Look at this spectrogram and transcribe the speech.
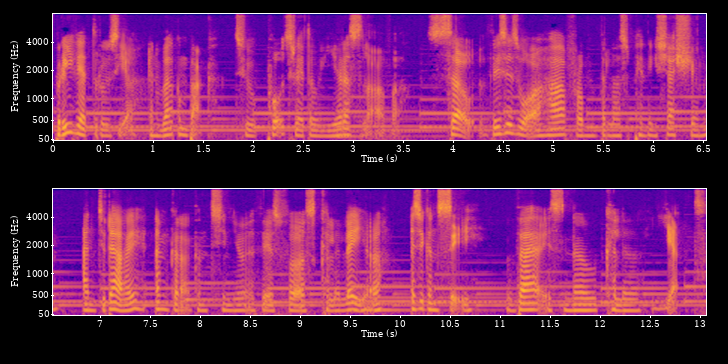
Privet Russia and welcome back to Portrait of Yaroslava. So this is what I have from the last painting session and today I'm gonna continue this first color layer. As you can see, there is no color yet,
